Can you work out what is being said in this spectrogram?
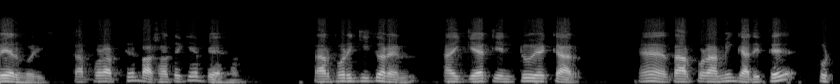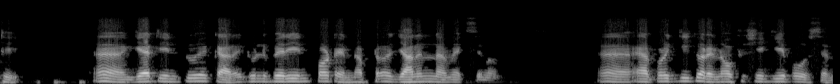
বের হই। তারপর আপনি বাসা থেকে বের হন। তারপরে কি করেন? I get into a car হ্যাঁ তারপর আমি গাড়িতে উঠি। হ্যাঁ গেট ইনটু এ কার এগুলি ভেরি ইম্পর্টেন্ট আপনারা জানেন না ম্যাক্সিমাম হ্যাঁ এরপরে কি করেন? অফিসে গিয়ে পৌঁছেন।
